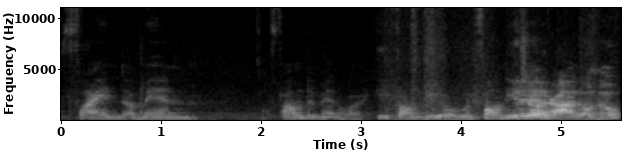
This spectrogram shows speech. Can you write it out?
find a man, found a man, or he found me, or we found each Yeah, yeah. other, I don't know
